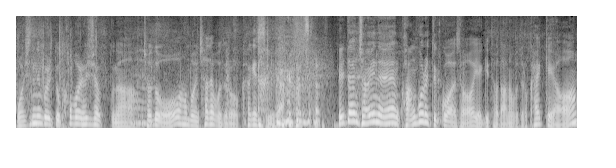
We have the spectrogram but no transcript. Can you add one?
멋있는 걸 또 커버를 해주셨구나. 저도 한번 찾아보도록 하겠습니다. 일단 저희는 광고를 듣고 와서 얘기 더 나눠보도록 할게요.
